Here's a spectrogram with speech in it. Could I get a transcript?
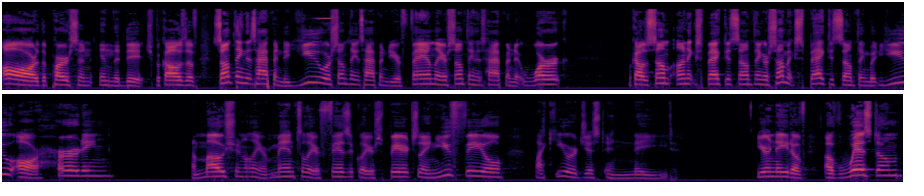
are the person in the ditch because of something that's happened to you or something that's happened to your family or something that's happened at work, because of some unexpected something or some expected something, but you are hurting emotionally or mentally or physically or spiritually, and you feel like you are just in need. You're in need of, of wisdom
